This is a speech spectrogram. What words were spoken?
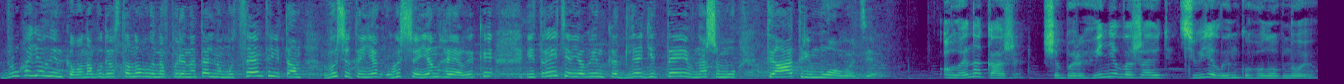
Друга ялинка вона буде встановлена в перинатальному центрі. Там вишити лише янгелики. І третя ялинка для дітей в нашому театрі молоді. Олена каже, що берегиня вважають цю ялинку головною,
